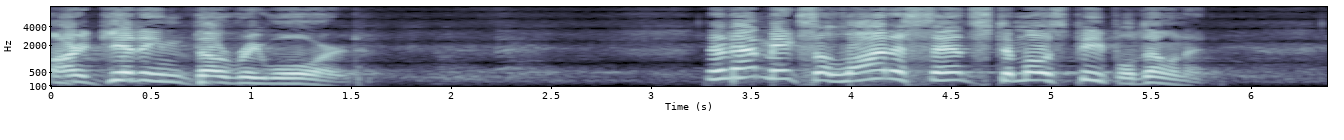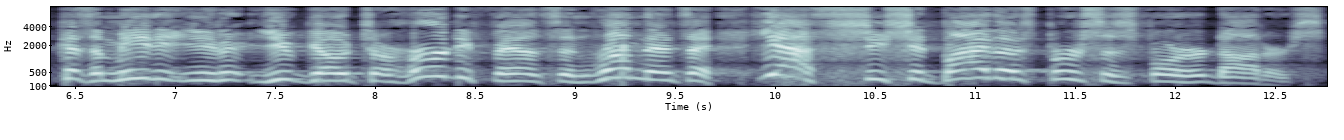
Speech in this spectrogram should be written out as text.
are getting the reward. Now that makes a lot of sense to most people, don't it? Because immediately you, you go to her defense and run there and say, yes, she should buy those purses for her daughters.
